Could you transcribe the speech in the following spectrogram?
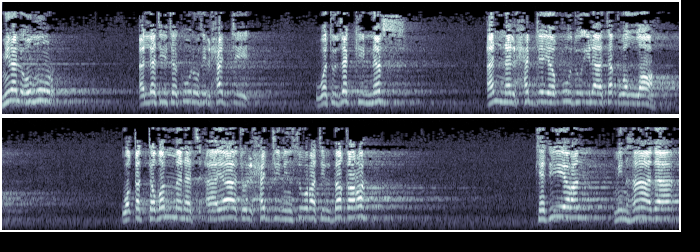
من الأمور التي تكون في الحج وتزكي النفس أن الحج يقود إلى تقوى الله. وقد تضمنت آيات الحج من سورة البقرة كثيرا من هذا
